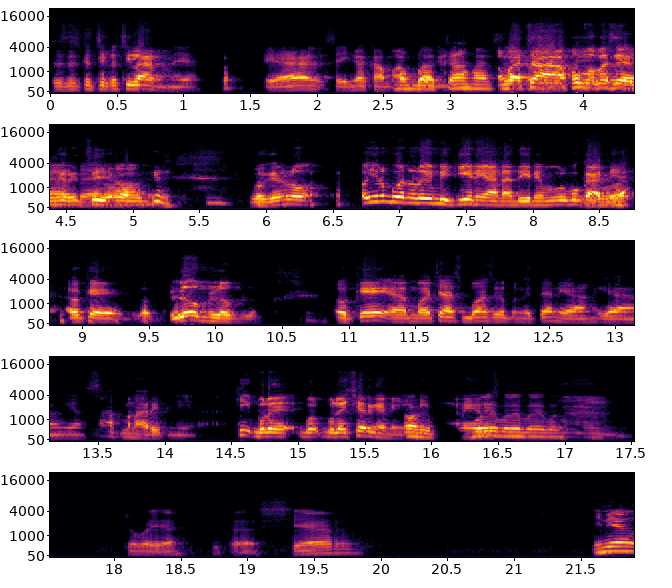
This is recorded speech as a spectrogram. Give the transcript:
research kecil-kecilan ya, ya sehingga kamu Membaca hasil membaca, aku membaca hasil lah. Oke, gue kira lu, oh ini bukan lu yang bikin ya nanti ini, bukan ya? Oke, belum, belum, belum. Oke, eh, membaca sebuah hasil penelitian yang yang yang sangat menarik nih. Ki boleh bo- boleh share nggak nih? Oh, Ini Boleh, boleh, boleh, boleh. Hmm. Coba ya, kita share. Ini yang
